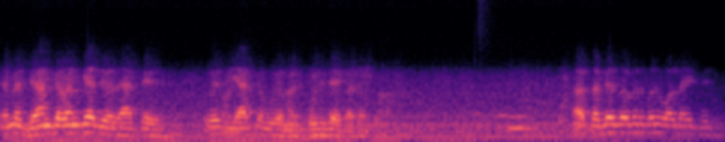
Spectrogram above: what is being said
એમને ધ્યાન કરવાનું ક્યાં જોયું રાતે? યાદ કરવું એમને. ભૂલી જાય પાછા. તબિયત બધું બધું ઓલ રાઈટ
